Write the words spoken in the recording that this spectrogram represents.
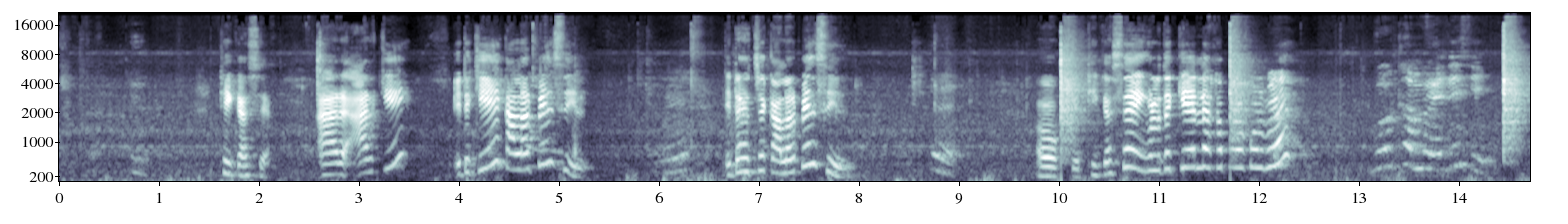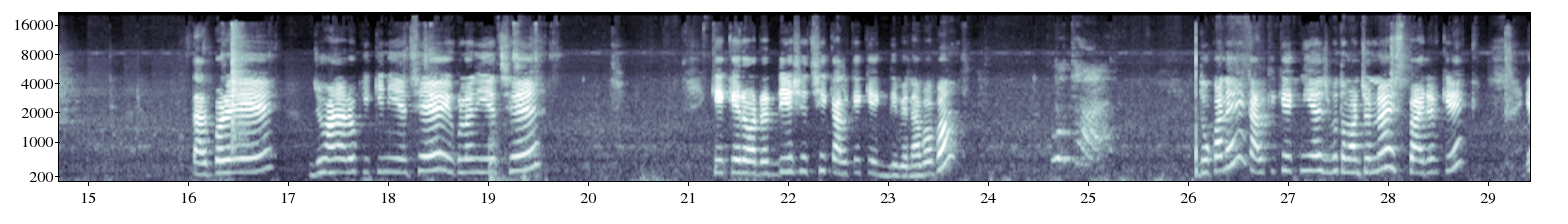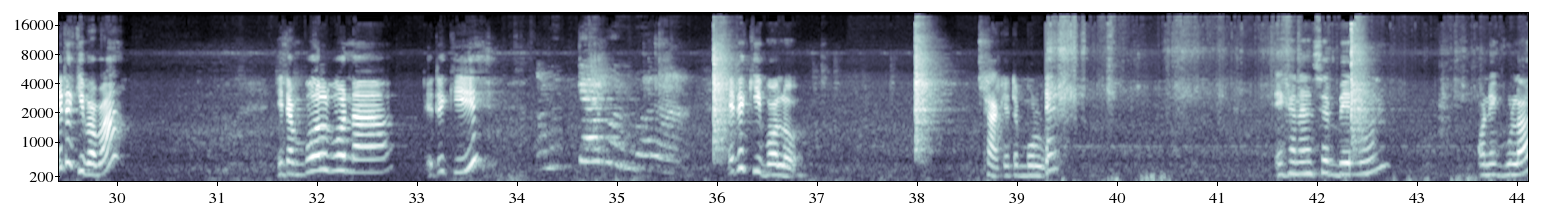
ঠিক আছে। আর আর কি? এটা কি? কালার পেন্সিল এটা হচ্ছে কালার পেন্সিল? ওকে ঠিক আছে। এগুলোতে কে লেখাপড়া করবে? তারপরে জোহান আরও কী কী নিয়েছে? এগুলো নিয়েছে? কেকের অর্ডার দিয়ে এসেছি কালকে কেক দিবে না বাবা? দোকানে কালকে কেক নিয়ে আসব তোমার জন্য স্পাইডার কেক। এটা কি বাবা? এটা বলব না। এটা কি? এটা কি বলো? থাক, এটা বলব। এখানে আছে বেলুন, অনেকগুলা।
